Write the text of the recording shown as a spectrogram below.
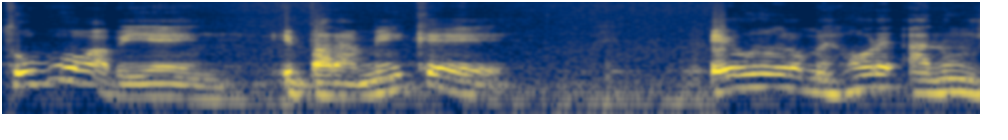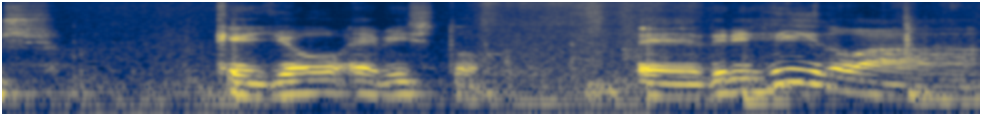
tuvo a bien, y para mí que es uno de los mejores anuncios que yo he visto, eh, dirigido a,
